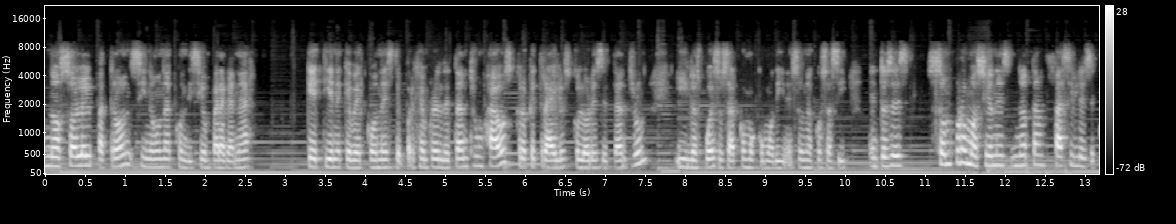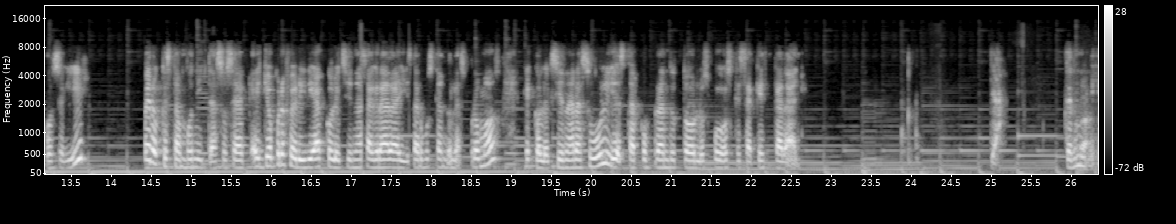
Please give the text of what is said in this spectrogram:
no solo el patrón, sino una condición para ganar que tiene que ver con este. Por ejemplo, el de Tantrum House, creo que trae los colores de Tantrum y los puedes usar como comodines, una cosa así. Entonces, son promociones no tan fáciles de conseguir, pero que están bonitas. O sea, eh, yo preferiría coleccionar Sagrada y estar buscando las promos que coleccionar Azul y estar comprando todos los juegos que saque cada año. Ya, terminé.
